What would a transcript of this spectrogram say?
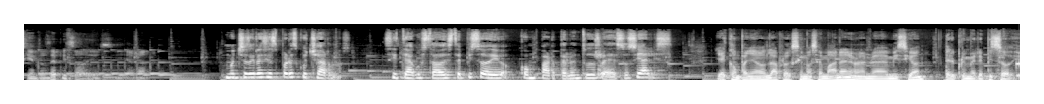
cientos de episodios. Muchas gracias por escucharnos. Si te ha gustado este episodio, compártelo en tus redes sociales. Y acompáñanos la próxima semana en una nueva emisión del primer episodio.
